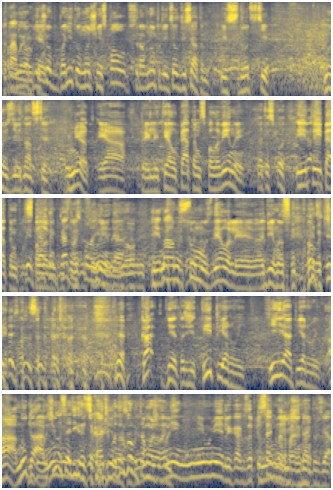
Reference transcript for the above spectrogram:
Ай, У правой него плечо болит, он ночь не спал, все равно прилетел десятым из 20. Ну, из 19. Нет, я прилетел пятым с половиной. Это спо- И Я- ты пятым с пятым- половиной. пятым с половиной, да. ну, И нам сумму сделали 11 получилось. Нет, подожди, ты первый, и я первый. А, ну И да. получилось ну, 11, как же 11. по-другому-то Ну, может быть? Они не умели как записать Ну, умели нормально. считать, друзья.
